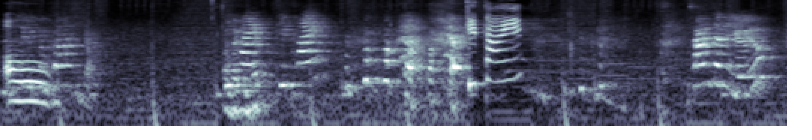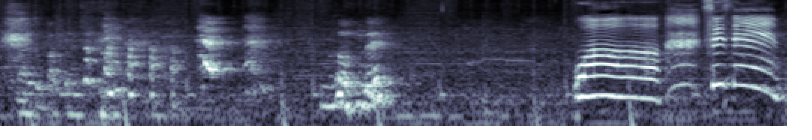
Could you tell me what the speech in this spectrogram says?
어, 편하시죠? 아니, 티타임? 티타임? 티타임? 차 한잔의 여유? 아 쪽밖에 무서운데? 와, 슬쌤,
